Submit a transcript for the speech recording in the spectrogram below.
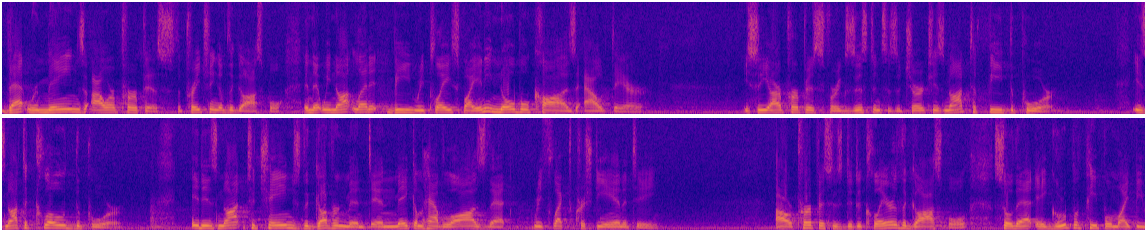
that remains our purpose, the preaching of the gospel, and that we not let it be replaced by any noble cause out there you see, our purpose for existence as a church is not to feed the poor, is not to clothe the poor. It is not to change the government and make them have laws that reflect Christianity. Our purpose is to declare the gospel so that a group of people might be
